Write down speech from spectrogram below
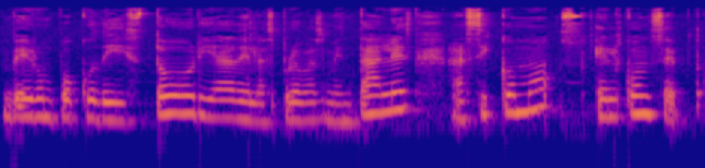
ver un poco de historia de las pruebas mentales, así como el concepto.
